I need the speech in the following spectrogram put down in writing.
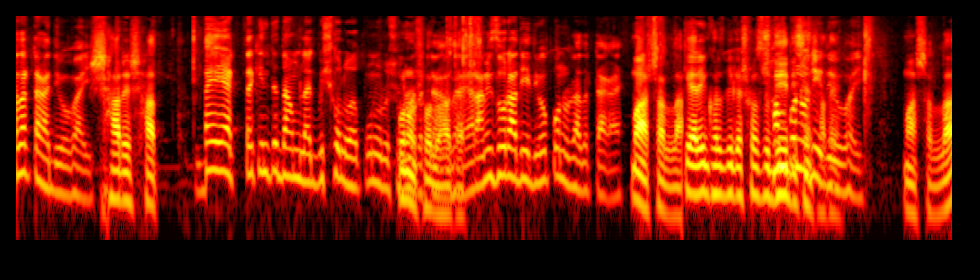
হাজার টাকা দিব ভাই। সাড়ে সাত। ভাই একটা কিনতে দাম লাগবে ষোলো পনেরো ষোলো হাজার। আর আমি জোড়া দিয়ে দিব পনেরো হাজার টাকায়। মাশাল্লাহ ক্যারিং খরচ বিকাশ খরচ দিয়ে দিব ভাই। মাশাল্লাহ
